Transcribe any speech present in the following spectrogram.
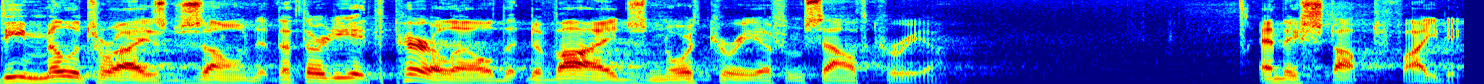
demilitarized zone, at the 38th parallel that divides North Korea from South Korea. And they stopped fighting.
